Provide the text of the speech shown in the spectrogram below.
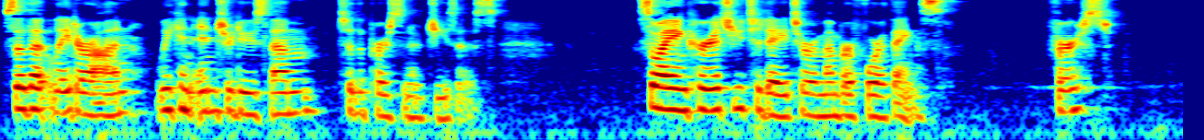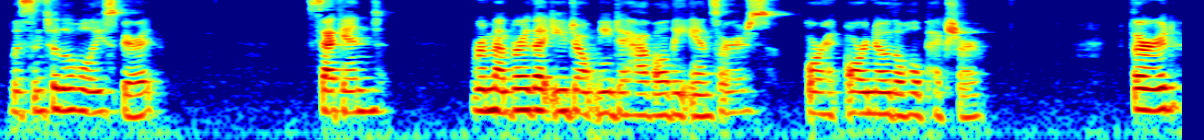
so that later on we can introduce them to the person of Jesus. So I encourage you today to remember four things. First, listen to the Holy Spirit. Second, remember that you don't need to have all the answers or, or know the whole picture. Third,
